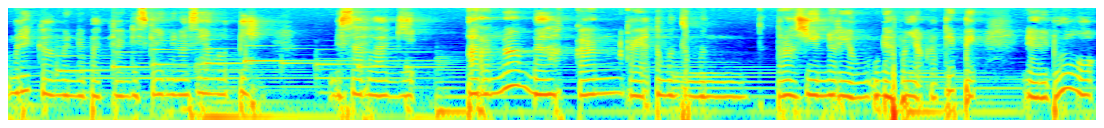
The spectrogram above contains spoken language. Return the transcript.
mereka mendapatkan diskriminasi yang lebih besar lagi. Karena bahkan kayak teman-teman transgender yang udah punya KTP dari dulu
